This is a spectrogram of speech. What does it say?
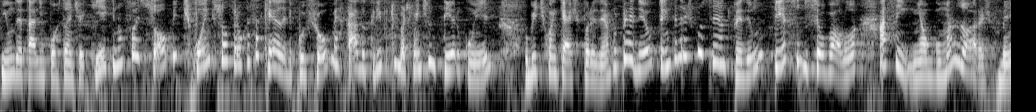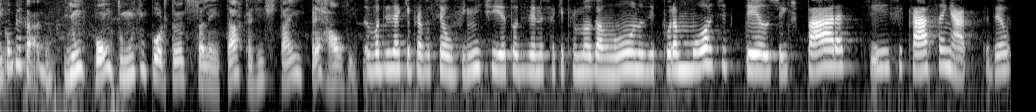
E um detalhe importante aqui é que não foi só o Bitcoin que sofreu com essa queda. Ele puxou o mercado cripto praticamente inteiro com ele. O Bitcoin Cash, por exemplo, perdeu 33%, perdeu um terço do seu valor, assim, em algumas horas. Bem complicado. E um ponto muito importante salientar que a gente está em pré-halving. Eu vou dizer aqui para você ouvinte, e eu estou dizendo isso aqui para meus alunos, e por amor de Deus, gente, para de ficar assanhado, entendeu?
